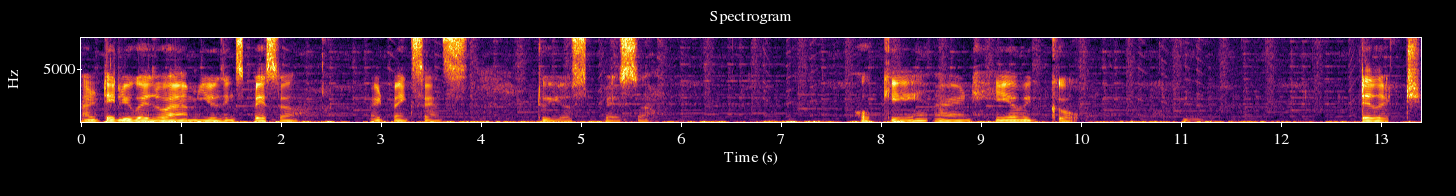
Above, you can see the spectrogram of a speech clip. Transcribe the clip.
I'll tell you guys why I'm using spacer. It makes sense to use spacer. Okay and here we go. Delete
